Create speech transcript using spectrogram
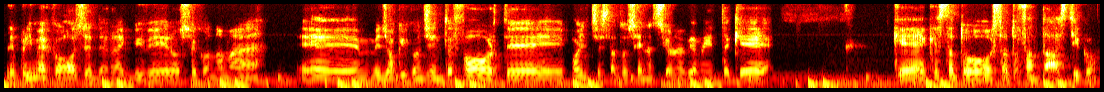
le prime cose del rugby vero secondo me, e, e giochi con gente forte e poi c'è stato Sei Nazioni ovviamente che, che, che è stato, stato fantastico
